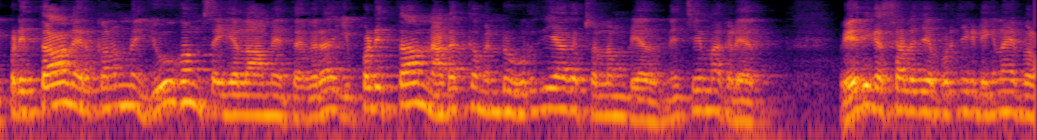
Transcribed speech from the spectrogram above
இப்படித்தான் இருக்கணும்னு யூகம் செய்யலாமே தவிர இப்படித்தான் நடக்கும் என்று உறுதியாக சொல்ல முடியாது. நிச்சயமாக கிடையாது. வேதிக் அஸ்ட்ராலஜியை புரிஞ்சுக்கிட்டிங்கன்னா இப்போ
